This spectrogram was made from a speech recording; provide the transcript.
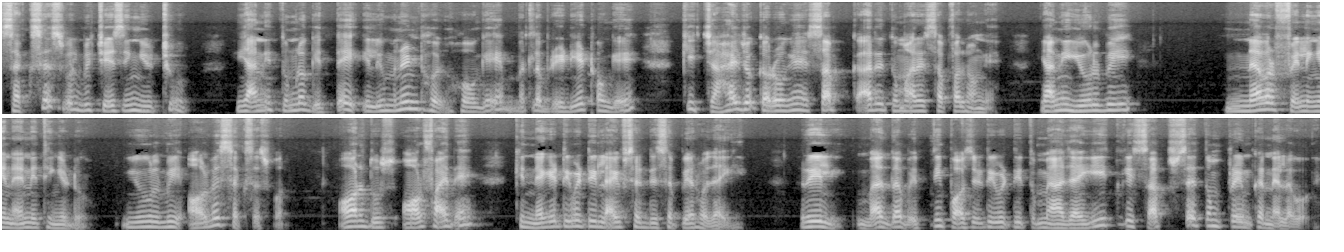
success will be chasing you too यानी तुम लोग इतने इल्यूमिनेंट हो, होंगे मतलब रेडिएट होंगे कि चाहे जो करोगे, सब कार्य तुम्हारे सफल होंगे। यानी you will be never failing in anything you do you will be always successful और दूस और फ़ायदे कि नेगेटिविटी लाइफ से डिसअपियर हो जाएगी। रियली really, मतलब इतनी पॉजिटिविटी तुम में आ जाएगी कि सबसे तुम प्रेम करने लगोगे।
